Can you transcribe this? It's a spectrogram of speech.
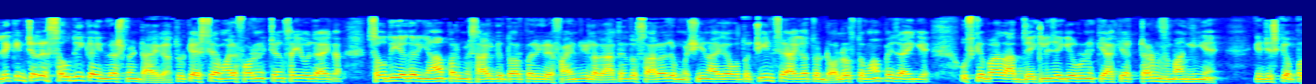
लेकिन चले सऊदी का इन्वेस्टमेंट आएगा तो क्या इससे हमारे फॉरन एक्सचेंज सही हो जाएगा? सऊदी अगर यहाँ पर मिसाल के तौर पर एक रिफाइनरी लगाते हैं तो सारा जो मशीन आएगा वो तो चीन से आएगा तो डॉलर्स तो वहाँ पर जाएँगे। उसके बाद आप देख लीजिए कि उन्होंने क्या क्या टर्म्स मांगी हैं। कि जिसके ऊपर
